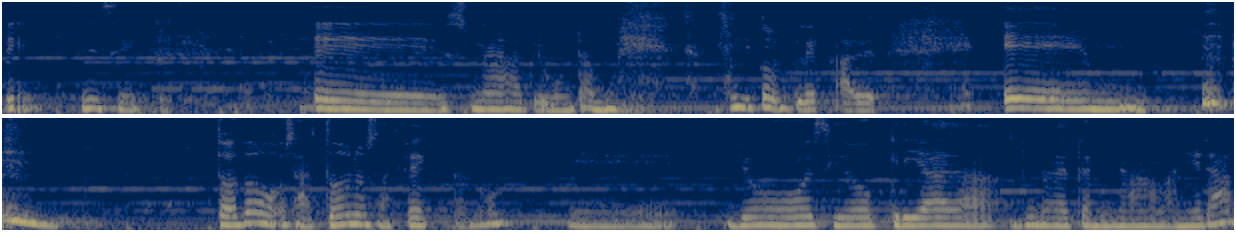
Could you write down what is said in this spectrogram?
Sí, sí, sí. Es una pregunta muy, muy compleja. A ver, em, todo, o sea, todo nos afecta, ¿no? Eh, yo he sido criada de una determinada manera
